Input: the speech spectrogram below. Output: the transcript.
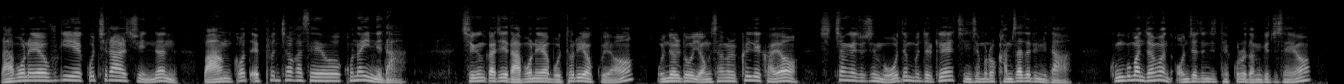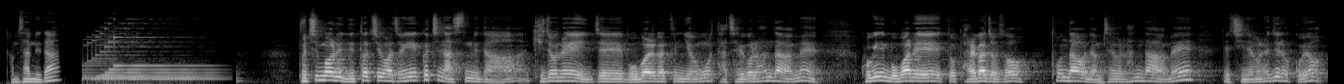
라보네어 후기에 꽂히라 할 수 있는 마음껏 예쁜 척 하세요 코너입니다. 지금까지 라보네어 모터리였고요. 오늘도 영상을 클릭하여 시청해주신 모든 분들께 진심으로 감사드립니다. 궁금한 점은 언제든지 댓글로 남겨주세요. 감사합니다. 붙임머리 리터치 과정이 끝이 났습니다. 기존에 이제 모발 같은 경우 다 제거를 한 다음에 고객님 모발이 또 밝아져서 톤다운 염색을 한 다음에 진행을 해드렸고요.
